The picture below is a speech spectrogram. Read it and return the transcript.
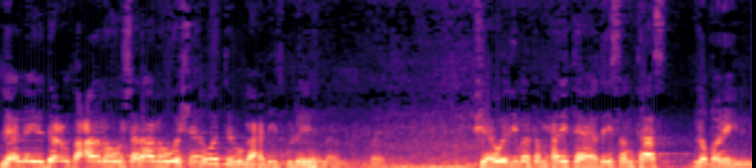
lianna yadacu طacaamahu washaraabahu washahwatahu baa xadiidku leeyahay. Shahwadii marka maxay tahay? Haddaysan taas noqonaynin.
